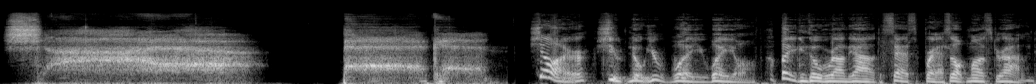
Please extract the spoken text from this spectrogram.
Shh. Shire? Shoot, no, you're way, way off. Bacon's over on the island of Sassafras off Monster Island.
